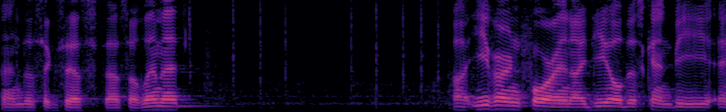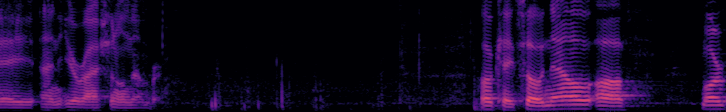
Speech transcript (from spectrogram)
And this exists as a limit. Uh, even for an ideal, this can be a, an irrational number. Okay, so now uh, more?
